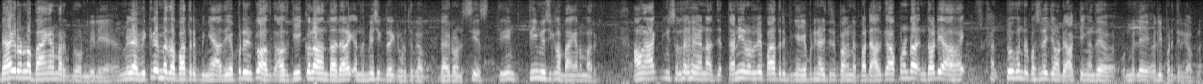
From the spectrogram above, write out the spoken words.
பேக்ரவுண்ட்லாம் பயங்கரமாக இருக்கு ப்ரோ உண்மையிலேயே. உண்மையிலே விக்ரம் மேதா பார்த்துருப்பீங்க. அது எப்படி இருக்கோ அதுக்கு அதுக்கு ஈக்குவலாக அந்த டேரக்ட் அந்த மியூசிக் டைரக்டர் கொடுத்துருக்காங்க பேக்ரவுண்ட் சி தீம் தீம் மியூசிக்லாம் பயங்கரமாக இருக்குது அவங்க ஆக்டிங் சொல்லவே வேணாம். தனி ரோல்லே பார்த்துருப்பீங்க எப்படி நடிச்சிருப்பாங்கன்னு. பட் அதுக்கு அப்புறம் இந்த வாட்டி டூ ஹண்ட்ரட் பர்சன்டேஜ் அவனுடைய ஆக்டிங் வந்து உண்மையிலே வெளிப்படுத்தியிருக்காப்புல.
